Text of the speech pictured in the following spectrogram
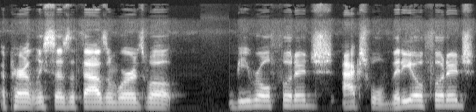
apparently says a thousand words. Well, B-roll footage, actual video footage,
